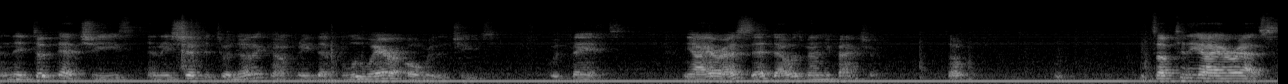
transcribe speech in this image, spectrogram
And they took that cheese and they shipped it to another company that blew air over the cheese with fans. The IRS said that was manufacturing. So it's up to the IRS.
